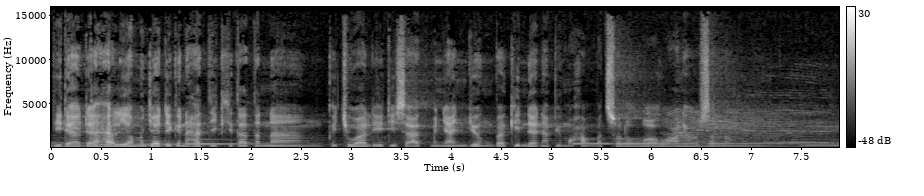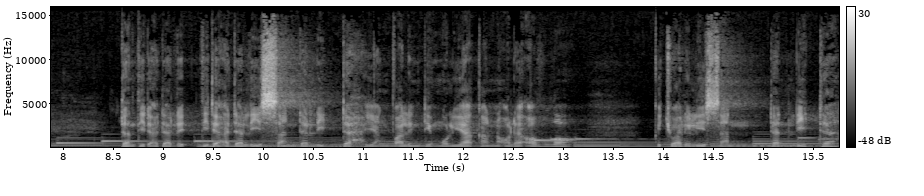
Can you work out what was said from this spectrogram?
tidak ada hal yang menjadikan hati kita tenang kecuali di saat menyanjung baginda Nabi Muhammad SAW. Dan tidak ada tidak ada lisan dan lidah yang paling dimuliakan oleh Allah kecuali lisan dan lidah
